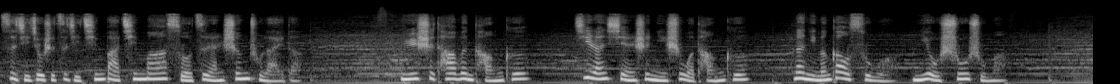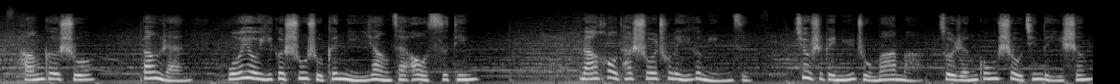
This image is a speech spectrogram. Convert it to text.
自己就是自己亲爸亲妈所自然生出来的。于是他问堂哥：“既然显示你是我堂哥，那你能告诉我你有叔叔吗？”堂哥说：“当然，我有一个叔叔跟你一样在奥斯汀。”然后他说出了一个名字，就是给女主妈妈做人工受精的医生。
